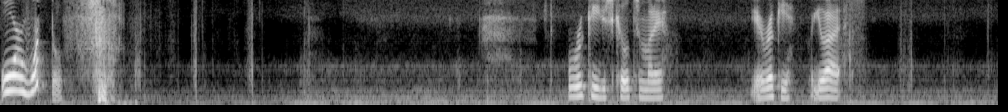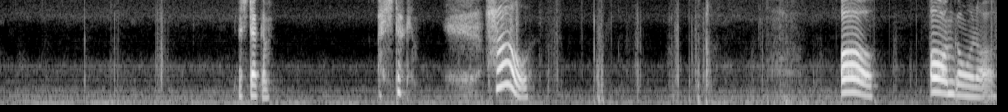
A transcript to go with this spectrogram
Or what the f Rookie just killed somebody. Yeah, Rookie, where you at? I stuck him. I stuck him. How? Oh. Oh, I'm going off.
